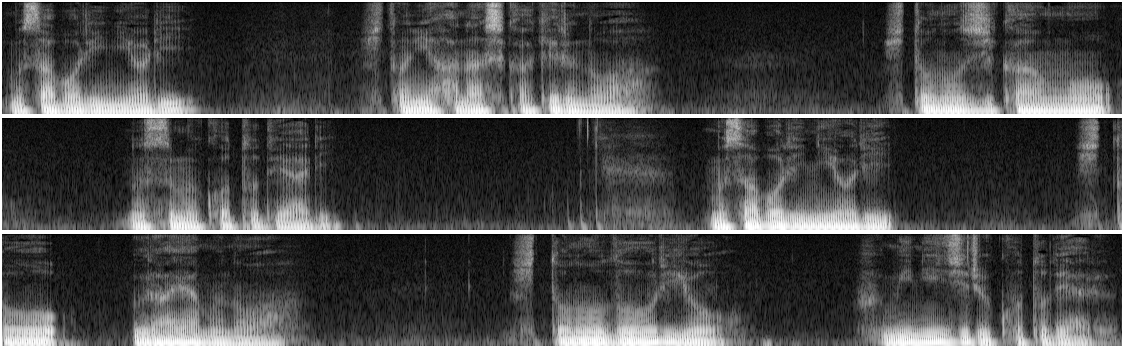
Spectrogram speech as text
むさぼりにより人に話しかけるのは人の時間を盗むことであり。むさぼりにより人を羨むのは人の道理を踏みにじることである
